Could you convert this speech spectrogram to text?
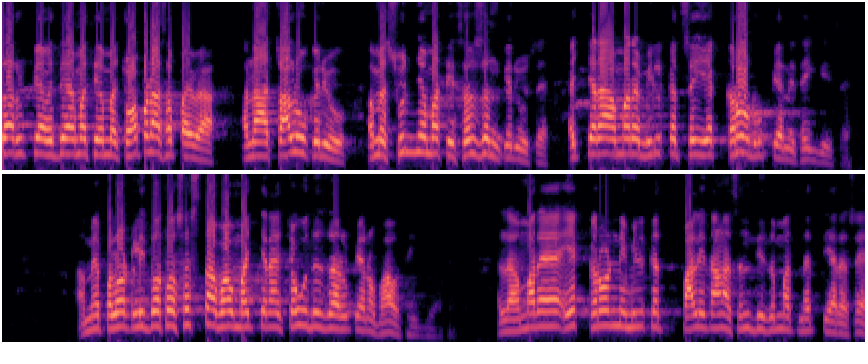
હજાર રૂપિયા વધ્યા એમાંથી અમે ચોપડા છપાવ્યા અને આ ચાલુ કર્યું. અમે શૂન્યમાંથી સર્જન કર્યું છે. અત્યારે અમારે મિલકત છે એક કરોડ રૂપિયાની થઈ ગઈ છે. અમે પ્લોટ લીધો તો સસ્તા ભાવમાં અત્યારે ચૌદ હજાર રૂપિયાનો ભાવ થઈ ગયો. એટલે અમારે એક કરોડની મિલકત પાલીતાણા સંધિ જમાતને અત્યારે છે.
